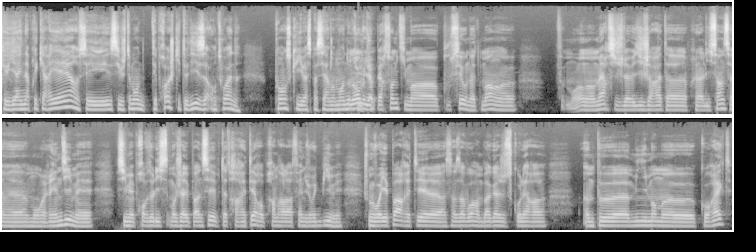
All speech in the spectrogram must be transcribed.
qu'il y a une après-carrière? C'est justement tes proches qui te disent, Antoine, pense qu'il va se passer un moment Non, mais il n'y a personne qui m'a poussé, honnêtement. Euh, moi, ma mère, si je lui avais dit que j'arrête après la licence, elle m'aurait rien dit. Mais si mes profs de licence. Moi, j'avais pensé peut-être arrêter, reprendre à la fin du rugby, mais je me voyais pas arrêter euh, sans avoir un bagage scolaire un peu euh, minimum euh, correct.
